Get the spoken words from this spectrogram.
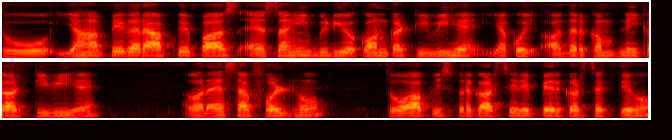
तो यहाँ पे अगर आपके पास ऐसा ही वीडियो वीडियोकॉन का टीवी है या कोई अदर कंपनी का टीवी है, अगर ऐसा फॉल्ट हो तो आप इस प्रकार से रिपेयर कर सकते हो।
